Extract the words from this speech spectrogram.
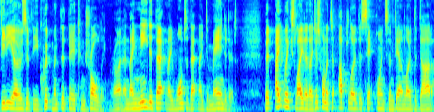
videos of the equipment that they're controlling, right? And they needed that and they wanted that and they demanded it. But eight weeks later, they just wanted to upload the set points and download the data.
